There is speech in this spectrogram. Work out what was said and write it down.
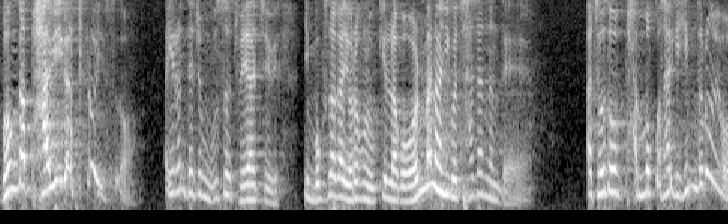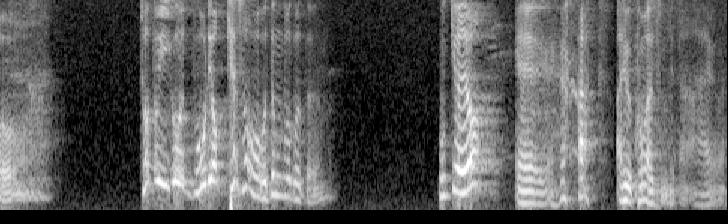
뭔가 바위가 들어있어. 이런 데 좀 웃어줘야지. 이 목사가 여러분 웃기려고 얼마나 이거 찾았는데. 아, 저도 밥 먹고 살기 힘들어요. 저도 이거 노력해서 얻은 거거든. 웃겨요? 예. 아유, 고맙습니다. 아유, 좀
